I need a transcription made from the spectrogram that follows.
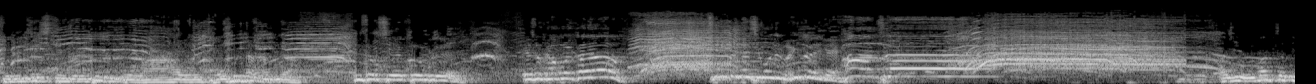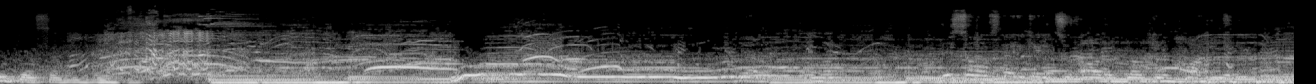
저 민석씨께 너무 팬인데, 와, 오늘 더 홀딱합니다. 민석씨의 그런 무대 계속 가볼까요? 준비되신 오늘 레이더에게 함성! 아주 음악적인 무대였어요. 네. This song's dedicated to all the broken hearted.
